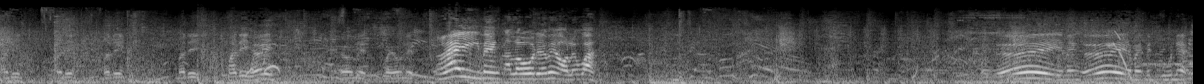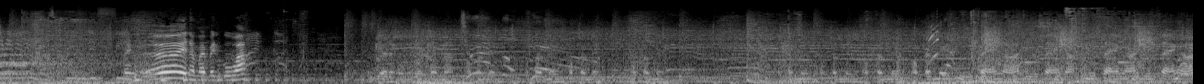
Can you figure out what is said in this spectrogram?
มาดิ มาดิ มาดิ มาดิ มาดิ เฮ้ยไวโอเล็ตไวโอเล็ตเฮ้ย แม่งตะโลเดี๋ยวไม่ออกเลยว่ะแม่งเอ้ย แม่งเอ้ยทำไมเป็นกูเนี่ย แม่งเอ้ยทำไมเป็นกูวะ เดี๋ยวผมก็เต็มนะขอแป๊บนึงขอแป๊บนึงขอแป๊บนึงขอแป๊บนึงขอแป๊บนึงขอแป๊บนึงขอแป๊บนึงหิวแสงเหรอหิวแสงเหรอหิวแสงเหรอหิวแสงเหรอ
